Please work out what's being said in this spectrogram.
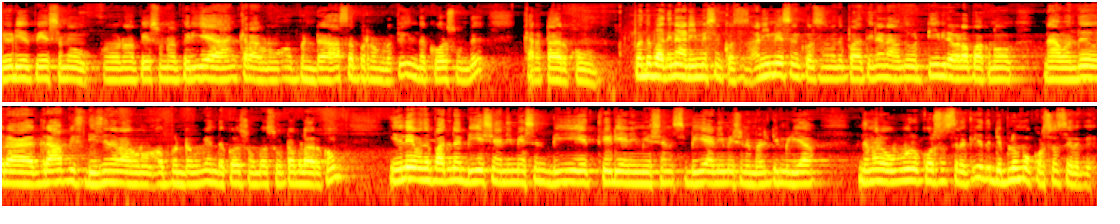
ரேடியோ பேசணும். நான் பேசணும் பெரிய ஆங்கர் ஆகணும் அப்படின்ற ஆசைப்படுறவங்களுக்கு இந்த கோர்ஸ் வந்து கரெக்டாக இருக்கும். இப்போ வந்து பார்த்தீங்கன்னா அனிமேஷன் கோர்சஸ் அனிமேஷன் கோர்சஸ் வந்து பார்த்தீங்கன்னா நான் வந்து ஒரு டிவியில் வேலை பார்க்கணும். நான் வந்து ஒரு கிராஃபிக்ஸ் டிசைனர் ஆகணும் அப்படின்றவங்களுக்கு இந்த கோர்ஸ் ரொம்ப சூட்டபுளாக இருக்கும். இதுலேயே வந்து பார்த்தீங்கன்னா BSc animation BA three D animations BA animation multimedia இந்த மாதிரி ஒவ்வொரு கோர்சஸ் இருக்குது இது டிப்ளமோ கோர்சஸ் இருக்குது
